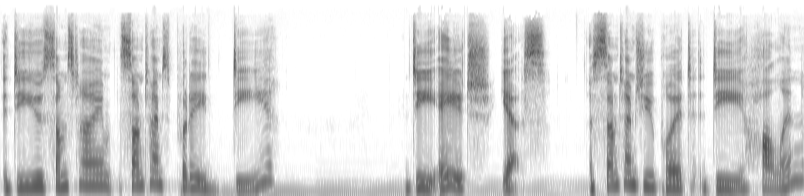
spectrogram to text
Do you sometimes sometimes put a D? DH? Yes. Sometimes you put D Hollon.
